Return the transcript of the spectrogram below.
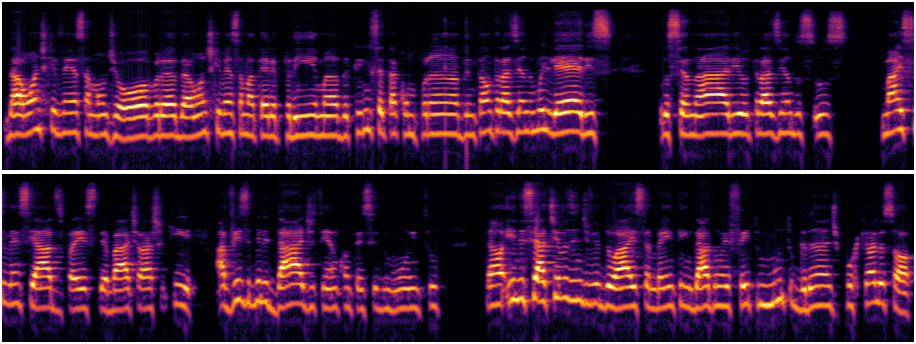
da onde que vem essa mão de obra, da onde que vem essa matéria-prima, de quem você está comprando, então trazendo mulheres para o cenário, trazendo os, mais silenciados para esse debate. Eu acho que a visibilidade tem acontecido muito. Então, iniciativas individuais também têm dado um efeito muito grande, porque olha só,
